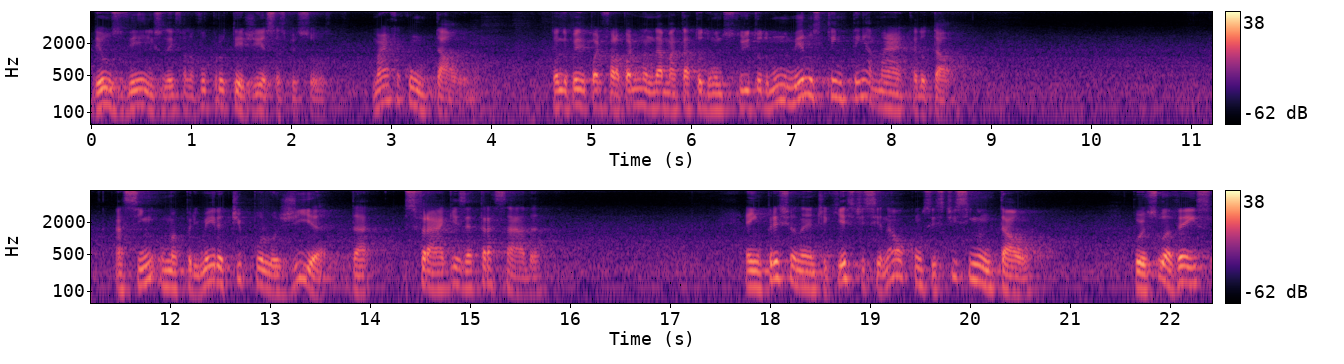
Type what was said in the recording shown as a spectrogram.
Deus vê isso daí e fala: vou proteger essas pessoas. Marca com um tal. Então depois ele pode falar: pode mandar matar todo mundo, destruir todo mundo, menos quem tem a marca do tal. Assim, uma primeira tipologia da esfragues é traçada. É impressionante que este sinal consistisse em um tal. Por sua vez,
